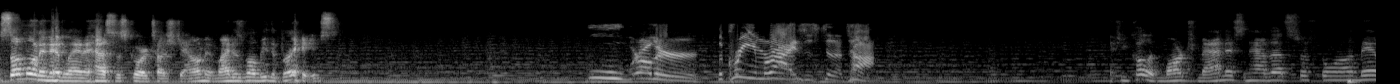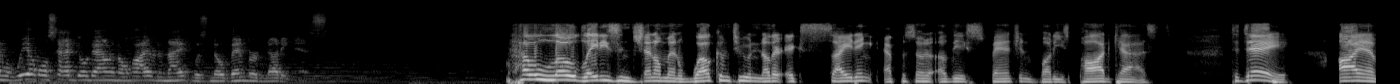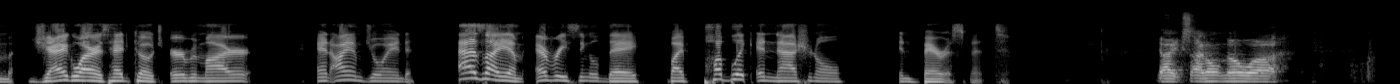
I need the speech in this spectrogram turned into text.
someone in Atlanta has to score a touchdown. It might as well be the Braves. Ooh, brother, the cream rises to the top. If you call it March Madness and have that stuff going on, man, what we almost had go down in Ohio tonight was November nuttiness. Hello, ladies and gentlemen. Welcome to another exciting episode of the Expansion Buddies podcast. Today, I am Jaguars head coach Urban Meyer, and I am joined, as I am every single day, by public and national embarrassment. Yikes! I don't know. Uh,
